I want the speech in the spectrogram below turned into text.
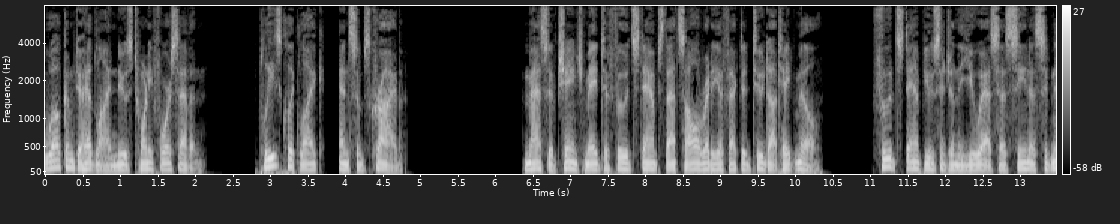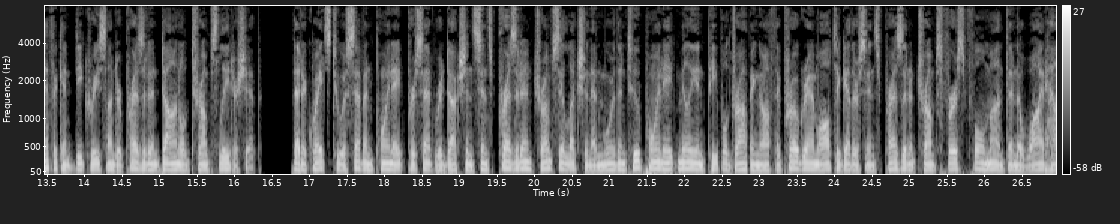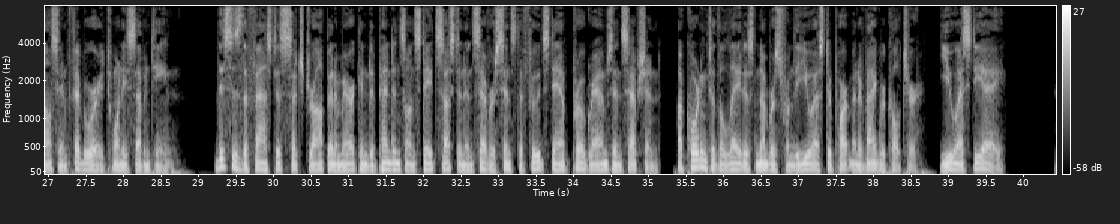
Welcome to Headline News 24/7. Please click like and subscribe. Massive change made to food stamps that's already affected 2.8 mil. Food stamp usage in the U.S. has seen a significant decrease under President Donald Trump's leadership. That equates to a 7.8% reduction since President Trump's election and more than 2.8 million people dropping off the program altogether since President Trump's first full month in the White House in February 2017. This is the fastest such drop in American dependence on state sustenance ever since the food stamp program's inception, according to the latest numbers from the U.S. Department of Agriculture, USDA.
